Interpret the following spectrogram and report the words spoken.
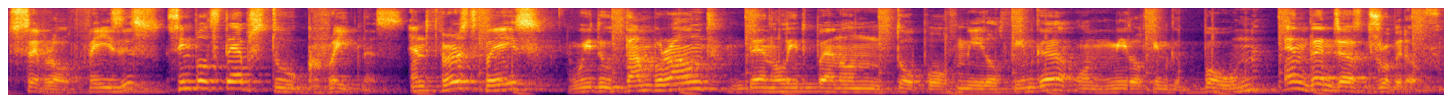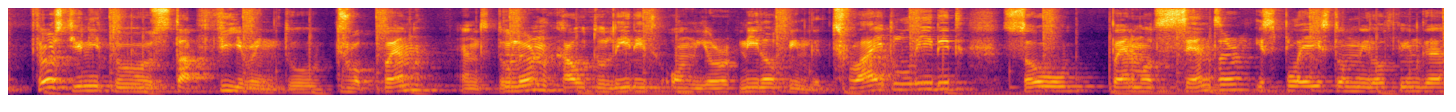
several phases, simple steps to greatness. And first phase we do thumb around, then lead pen on top of middle finger, on middle finger bone, and then just drop it off. First you need to stop fearing to drop pen and to learn how to lead it on your middle finger. Try to lead it so pen mod center is placed on middle finger.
